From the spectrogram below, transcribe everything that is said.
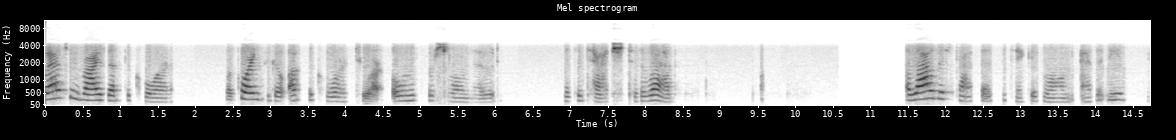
So as we rise up the core, we're going to go up the core to our own personal node that's attached to the web. Allow this process to take as long as it needs to.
